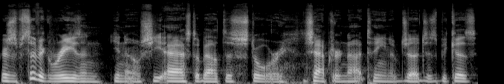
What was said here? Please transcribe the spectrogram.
there's a specific reason, you know, she asked about this story, chapter 19 of Judges, because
